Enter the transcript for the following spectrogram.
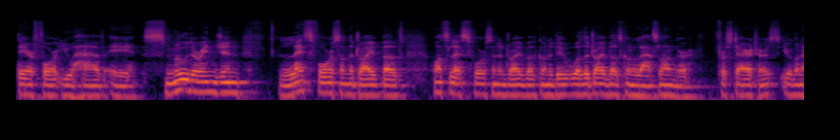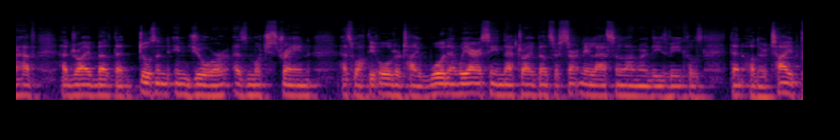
therefore, you have a smoother engine, less force on the drive belt. What's less force in a drive belt going to do? Well, the drive belt's going to last longer for starters, you're going to have a drive belt that doesn't endure as much strain as what the older type would. And we are seeing that drive belts are certainly lasting longer in these vehicles than other type.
